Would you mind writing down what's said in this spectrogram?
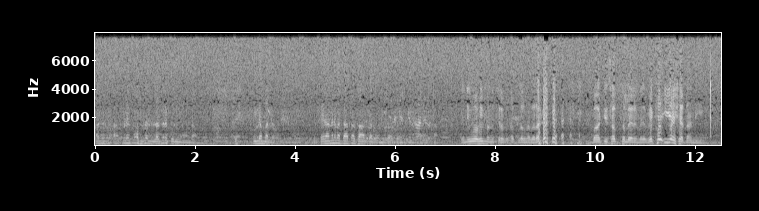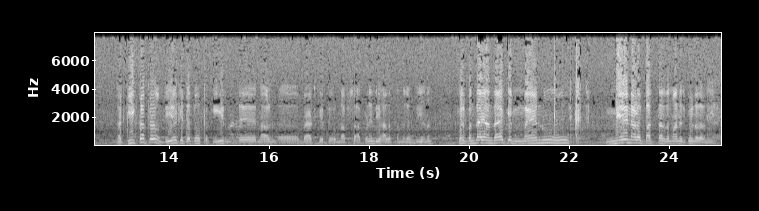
اپنے کو افضل نظر کو نہیں آتا علم لو۔ پھر آدھے میں داتا صاف کرو یعنی وہی من صرف افضل نظر آئے باقی سب تھلے نے میرے ویکے یہ شیطانی۔ حقیقت یہ ہوتی ہے کہ جدو فقیر دے نال بیٹھ کے تے نفس اپنے دی حالت سمجھ آتی ہے نا، پھر بندہ یہ آتا ہے کہ مینو میرے نال بدتر زمانے کوئی نظر نہیں آیا۔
